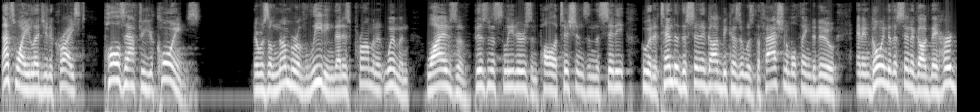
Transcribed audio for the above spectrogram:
That's why he led you to Christ. Paul's after your coins. There was a number of leading, that is, prominent women, wives of business leaders and politicians in the city, who had attended the synagogue because it was the fashionable thing to do. And in going to the synagogue, they heard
